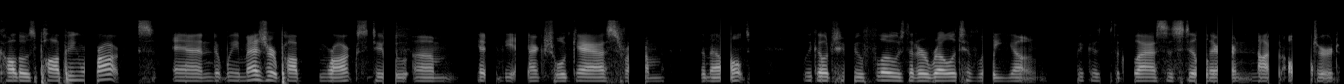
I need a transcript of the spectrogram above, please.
call those popping rocks, and we measure popping rocks to um, get the actual gas from the melt. We go to flows that are relatively young because the glass is still there and not altered.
